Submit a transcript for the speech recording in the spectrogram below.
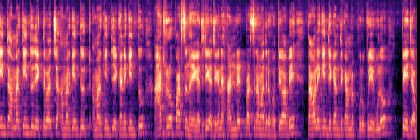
কিন্তু আমার কিন্তু দেখতে পাচ্ছ, আমার কিন্তু আমার কিন্তু এখানে কিন্তু আঠেরো পার্সেন্ট হয়ে গেছে, ঠিক আছে? এখানে হান্ড্রেড পার্সেন্ট আমাদের হতে হবে। তাহলে কিন্তু এখান থেকে আমরা পুরোপুরি এগুলো পেয়ে যাব।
